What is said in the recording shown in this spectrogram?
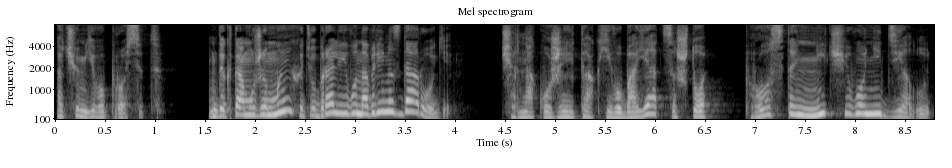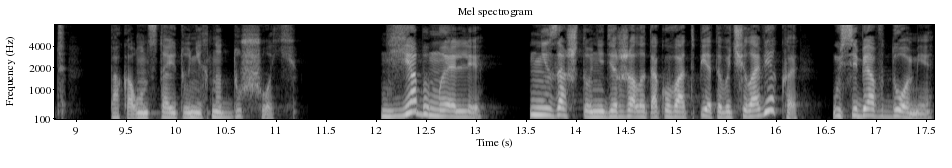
о чем его просят. Да к тому же мы хоть убрали его на время с дороги. Чернокожие и так его боятся, что просто ничего не делают, пока он стоит у них над душой. Я бы, Мелли, ни за что не держала такого отпетого человека у себя в доме,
